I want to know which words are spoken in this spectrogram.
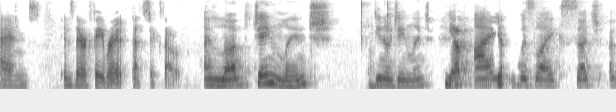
and is there a favorite that sticks out? I loved Jane Lynch. Do you know Jane Lynch? Yep. I Yep. was like such a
